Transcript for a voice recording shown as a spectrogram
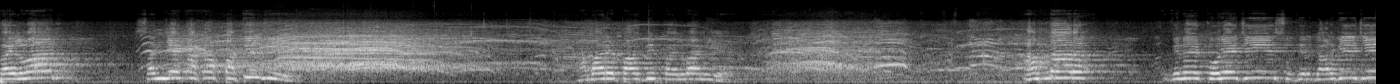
पहलवान संजय काका पाटिल जी हमारे पास भी पहलवान ही है। आमदार विनय कोरे जी सुधीर गाडगे जी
